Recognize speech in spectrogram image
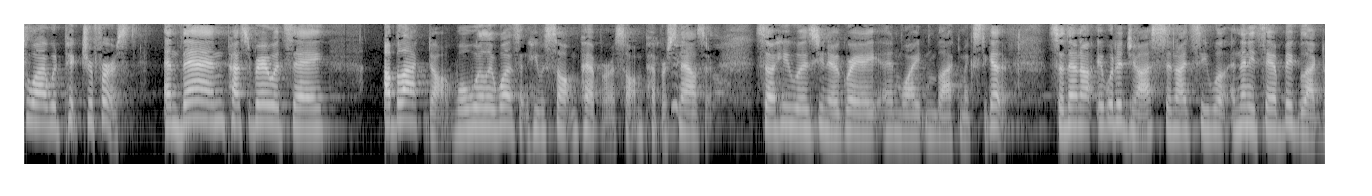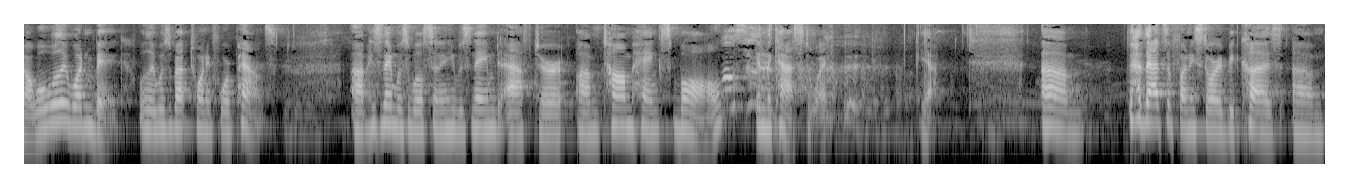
who I would picture first. And then Pastor Barry would say, a black dog. Well, Willie wasn't. He was salt and pepper, a salt and pepper schnauzer. So he was, you know, gray and white and black mixed together. So then I, it would adjust, and I'd see Will, and then he'd say a big black dog. Well, Willie wasn't big. Willie was about 24 pounds. Um, his name was Wilson, and he was named after um, Tom Hanks' ball in The Castaway. Yeah. Um, that's a funny story because um,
